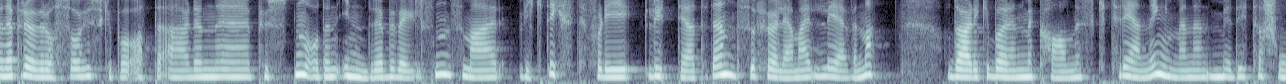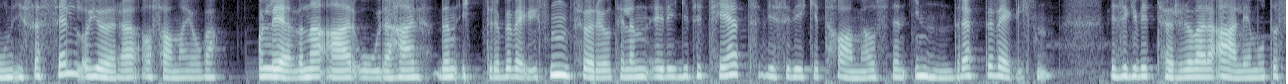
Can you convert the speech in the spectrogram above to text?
Men jeg prøver også å huske på at det er den eh, pusten og den indre bevegelsen som er viktigst, fordi lytter jeg til den, så føler jeg meg levende. Og da er det ikke bare en mekanisk trening, men en meditasjon i seg selv å gjøre asana-yoga. Og levende er ordet her. Den ytre bevegelsen fører jo til en rigiditet hvis vi ikke tar med oss den indre bevegelsen. Hvis ikke vi tør å være ærlige mot oss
